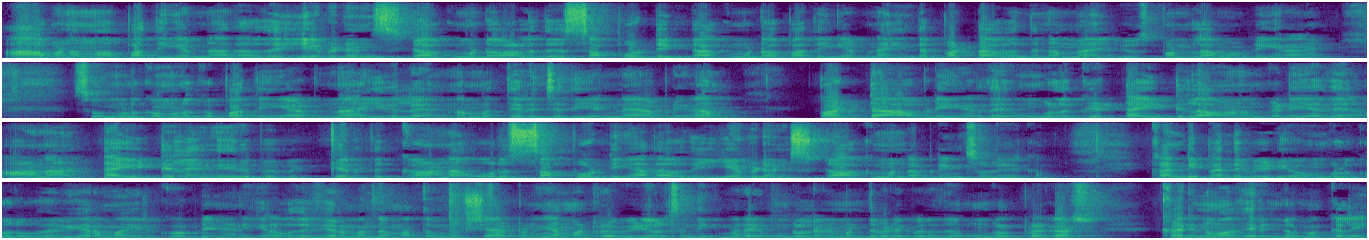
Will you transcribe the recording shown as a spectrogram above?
ஆவணமாக பார்த்தீங்க அப்படின்னா அதாவது எவிடன்ஸ் டாக்குமெண்ட்டோ அல்லது சப்போர்ட்டிங் டாக்குமெண்ட்டோ பார்த்தீங்க அப்படின்னா இந்த பட்டா வந்து நம்ம யூஸ் பண்ணலாம் அப்படிங்கிறாங்க. ஸோ முழுக்க முழுக்க பார்த்தீங்க அப்படின்னா இதில் நம்ம தெரிஞ்சது என்ன அப்படின்னா பட்டா அப்படிங்கிறது உங்களுக்கு டைட்டில் ஆவணம் கிடையாது. ஆனால் டைட்டிலை நிரூபிக்கிறதுக்கான ஒரு சப்போர்ட்டிங் அதாவது எவிடன்ஸ் டாக்குமெண்ட் அப்படின்னு சொல்லியிருக்கோம். கண்டிப்பாக இந்த வீடியோ உங்களுக்கு ஒரு உதவிகரமாக இருக்கும் அப்படின்னு நினைக்கிறேன். உதவிகரமாக இந்த மற்றவங்களுக்கு ஷேர் பண்ணுங்கள் மற்ற வீடியோவில் சந்திக்கும் வரை உங்களிடமிருந்து விடைபெறுவது உங்கள் பிரகாஷ். கடினமாக இருங்கள் மக்களே.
